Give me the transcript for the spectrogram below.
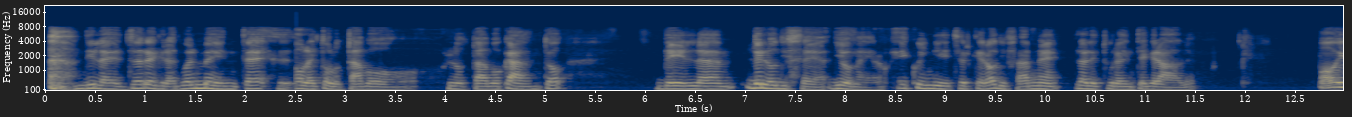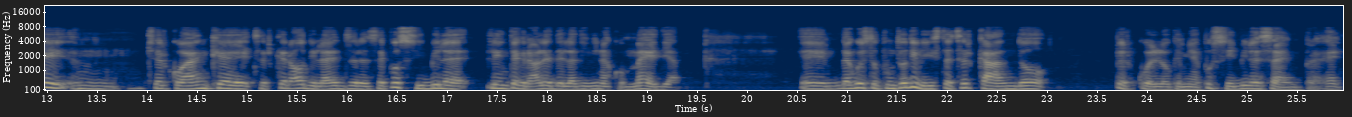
di leggere gradualmente, eh, ho letto l'ottavo, l'ottavo canto, del, dell'Odissea di Omero e quindi cercherò di farne la lettura integrale. Poi mh, mm, cerco anche, cercherò di leggere, se possibile, l'integrale della Divina Commedia. E da questo punto di vista cercando, per quello che mi è possibile sempre, e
